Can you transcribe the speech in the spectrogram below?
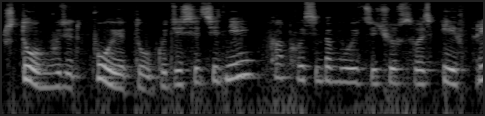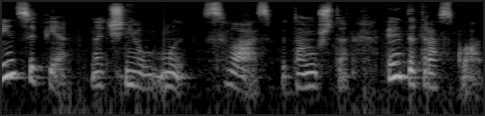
что будет по итогу 10 дней, как вы себя будете чувствовать. И, в принципе, начнем мы с вас, потому что этот расклад,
